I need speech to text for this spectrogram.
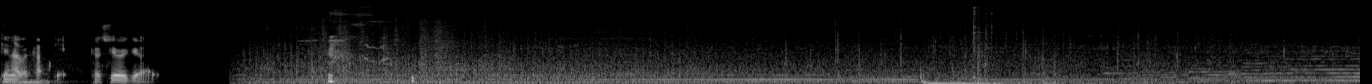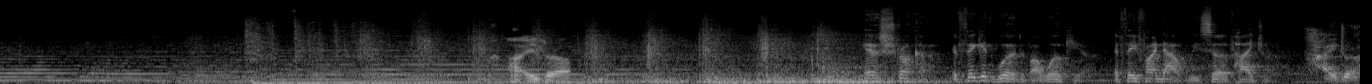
can have a cupcake, because you're a girl. Hydra. Herr Strucker, if they get word of our work here, If they find out we serve Hydra, Hydra.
